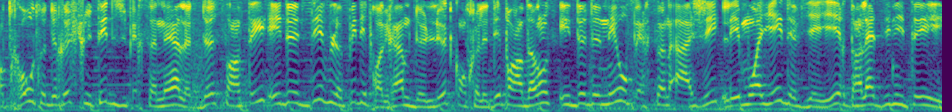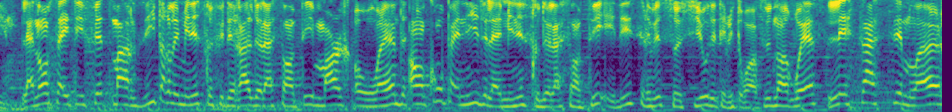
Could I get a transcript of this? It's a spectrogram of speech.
entre autres, de recruter du personnel de santé et de développer des programmes de lutte contre la dépendance et de donner aux personnes âgées les moyens de vieillir dans la dignité. L'annonce a été faite mardi par le ministre fédéral de la Santé, Mark Holland, en compagnie de la ministre de la Santé et des Services sociaux des territoires du Nord-Ouest, Lessa Simler,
